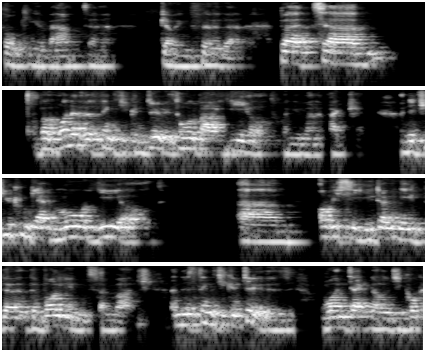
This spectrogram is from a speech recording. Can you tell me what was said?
talking about uh, going further. But, um, but one of the things you can do, it's all about yield when you're manufacturing. And if you can get more yield, um, obviously you don't need the, the volume so much. And there's things you can do. There's one technology called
